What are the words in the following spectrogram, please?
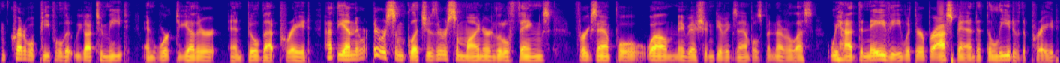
incredible people that we got to meet and work together and build that parade. At the end, there were, there were some glitches, there were some minor little things. For example, well, maybe I shouldn't give examples, but nevertheless, we had the Navy with their brass band at the lead of the parade,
